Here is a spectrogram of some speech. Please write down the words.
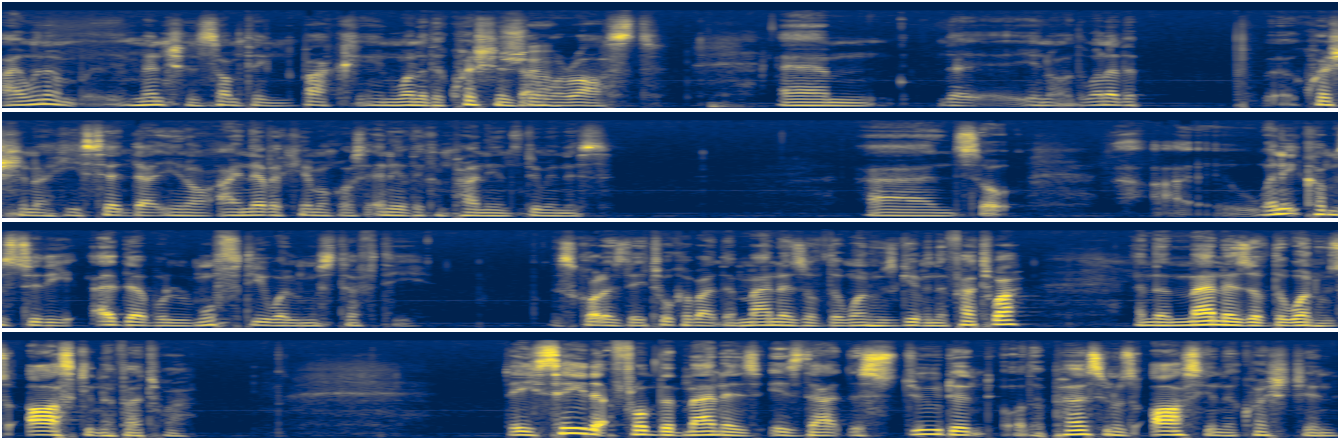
I want to mention something back in one of the questions that were asked. Um, the, you know, one of the questioner he said that you know I never came across any of the companions doing this. And so, I, when it comes to the adabul mufti wal mustafti, the scholars they talk about the manners of the one who's giving the fatwa, and the manners of the one who's asking the fatwa. They say that from the manners is that the student or the person who's asking the question,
